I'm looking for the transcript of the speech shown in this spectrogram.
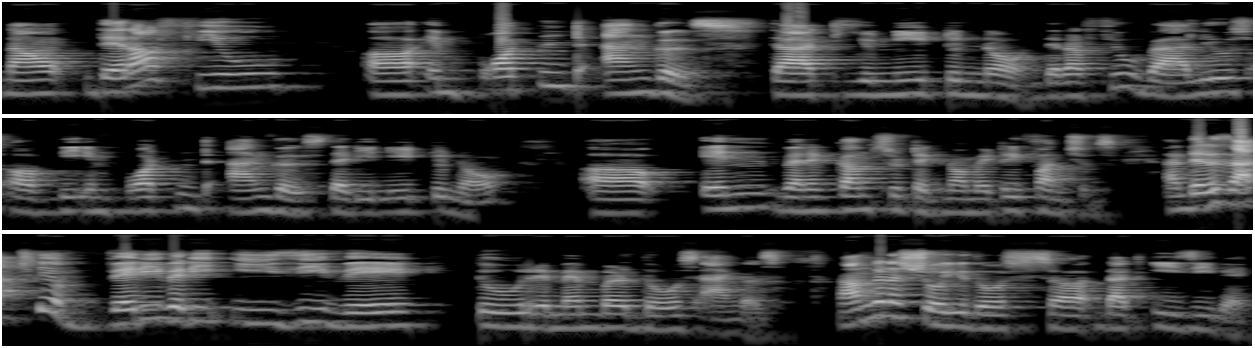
Now there are few uh, important angles that you need to know. There are few values of the important angles that you need to know uh, in when it comes to trigonometry functions. And there is actually a very very easy way to remember those angles. Now I'm going to show you those uh, that easy way.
